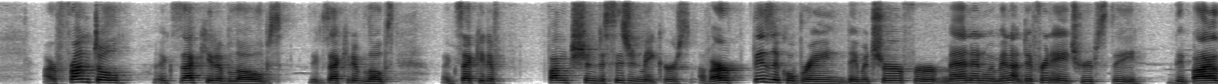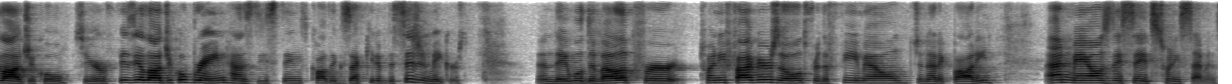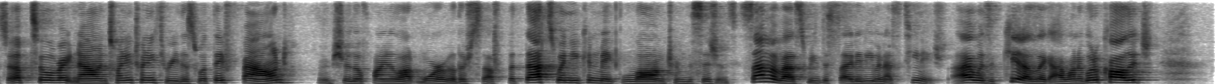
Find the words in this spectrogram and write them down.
our frontal executive lobes, executive lobes, executive function decision makers of our physical brain. They mature for men and women at different age groups. The the biological, so your physiological brain has these things called executive decision makers and they will develop for 25 years old for the female genetic body and males they say it's 27 so up till right now in 2023 this is what they found i'm sure they'll find a lot more of other stuff but that's when you can make long-term decisions. Some of us we decided even as teenagers. I was a kid i was like i want to go to college.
